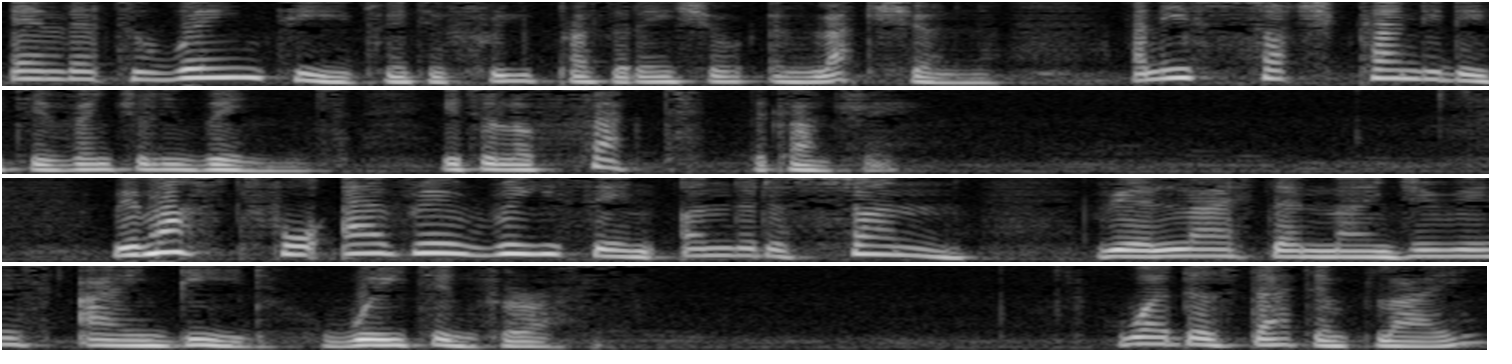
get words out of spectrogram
in the 2023 presidential election, and if such candidate eventually wins, it will affect the country. We must, for every reason under the sun, realize that Nigerians are indeed waiting for us. What does that imply?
